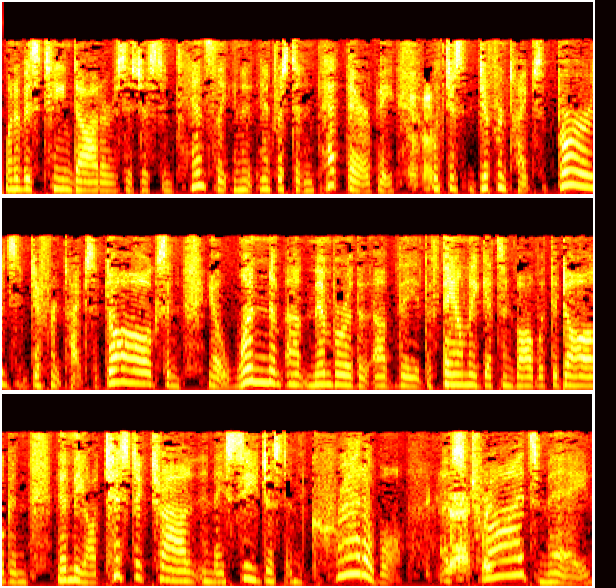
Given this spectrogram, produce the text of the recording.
one of his teen daughters is just intensely in, interested in pet therapy mm-hmm. with just different types of birds and different types of dogs, and you know, one uh, member of the of the the family gets involved with the dog, and then the autistic child, and they see just incredible exactly. Strides made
